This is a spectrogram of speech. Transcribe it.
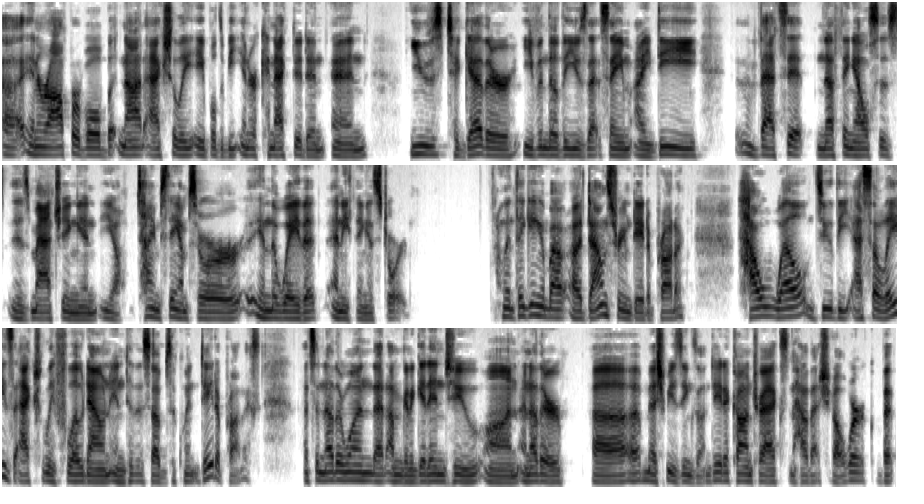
uh, interoperable, but not actually able to be interconnected and, and used together, even though they use that same ID. That's it. Nothing else is is matching in you know timestamps or in the way that anything is stored. When thinking about a downstream data product, how well do the SLAs actually flow down into the subsequent data products? That's another one that I'm going to get into on another uh, mesh musings on data contracts and how that should all work. But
